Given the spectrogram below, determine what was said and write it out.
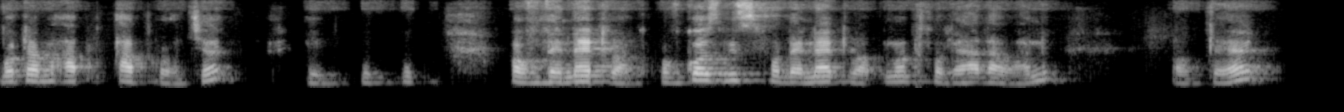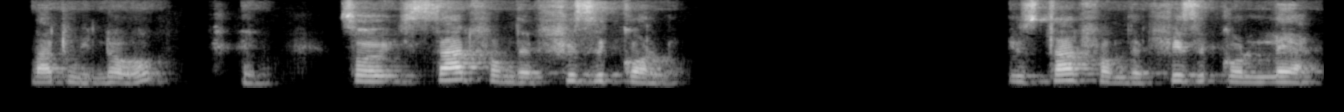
bottom up approach eh, of the network. Of course, this is for the network, not for the other one. Okay, but we know. so you start from the physical. You start from the physical layer,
